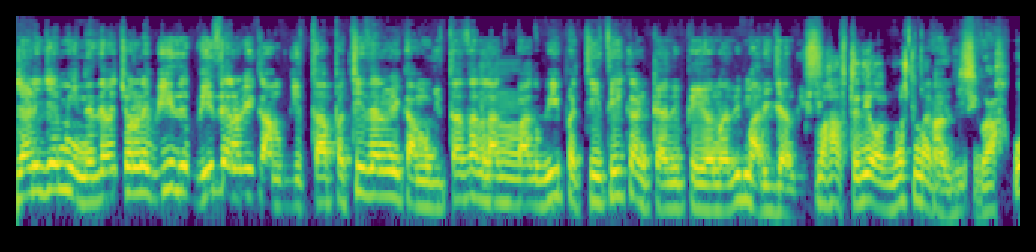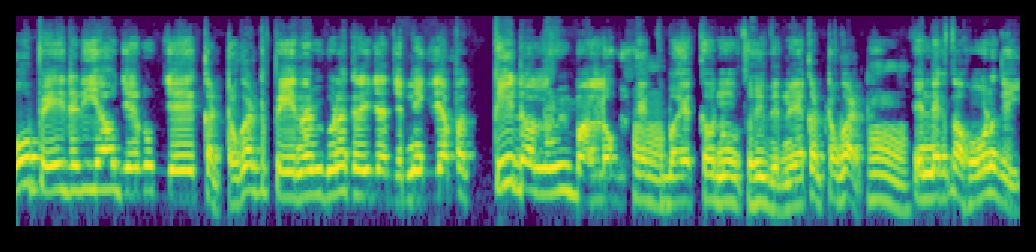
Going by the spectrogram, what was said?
ਜਾਨੀ ਜੇ ਮਹੀਨੇ ਦੇ ਵਿੱਚ ਉਹਨਾਂ ਨੇ 20 20 ਦਿਨ ਵੀ ਕੰਮ ਕੀਤਾ 25 ਦਿਨ ਵੀ ਕੰਮ ਕੀਤਾ ਤਾਂ ਲਗਭਗ 20 25 30 ਘੰਟਿਆਂ ਦੀ ਪੇ ਉਹਨਾਂ ਦੀ ਮਾਰੀ ਜਾਂਦੀ ਸੀ। ਹਫ਼ਤੇ ਦੀ ਆਲਮੋਸਟ ਮਰ ਜਾਂਦੀ ਸੀ ਵਾਹ। ਉਹ ਪੇ ਜਿਹੜੀ ਆ ਉਹ ਜੇ ਜੇ ਘੱਟੋ ਘੱਟ ਪੇ ਨਾਲ ਵੀ ਗੁਣਾ ਕਰੀ ਜਾਂ ਜਿੰਨੀ ਕਿ ਜੇ ਆਪਾਂ 30 ਡਾਲਰ ਵੀ ਮੰਨ ਲਓ ਇੱਕ ਇੱਕ ਨੂੰ ਤੁਸੀਂ ਦਿੰਦੇ ਆ ਘੱਟੋ ਘੱਟ ਇੰਨੇ ਕੁ ਤਾਂ ਹੋਣਗੇ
